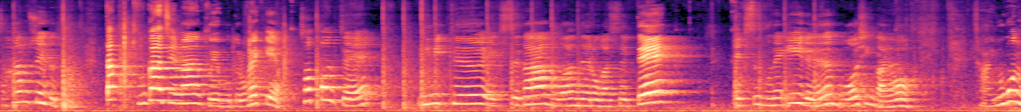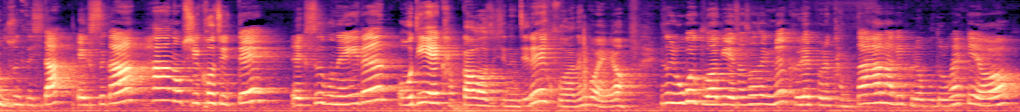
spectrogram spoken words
자, 함수의 극한. 딱 두 가지만 구해보도록 할게요. 첫 번째, 리미트 x가 무한대로 갔을 때 x분의 1은 무엇인가요? 자, 요거는 무슨 뜻이다? x가 한없이 커질 때 x분의 1은 어디에 가까워지는지를 구하는 거예요. 그래서 요걸 구하기 위해서 선생님은 그래프를 간단하게 그려보도록 할게요.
